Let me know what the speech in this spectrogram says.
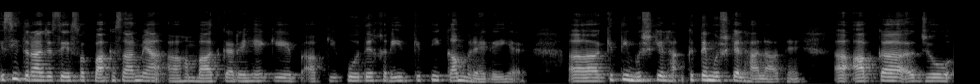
اسی طرح جیسے اس وقت پاکستان میں ہم بات کر رہے ہیں کہ آپ کی قوت خرید کتنی کم رہ گئی ہے۔ کتنی مشکل، کتنے مشکل حالات ہیں۔ آپ کا جو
